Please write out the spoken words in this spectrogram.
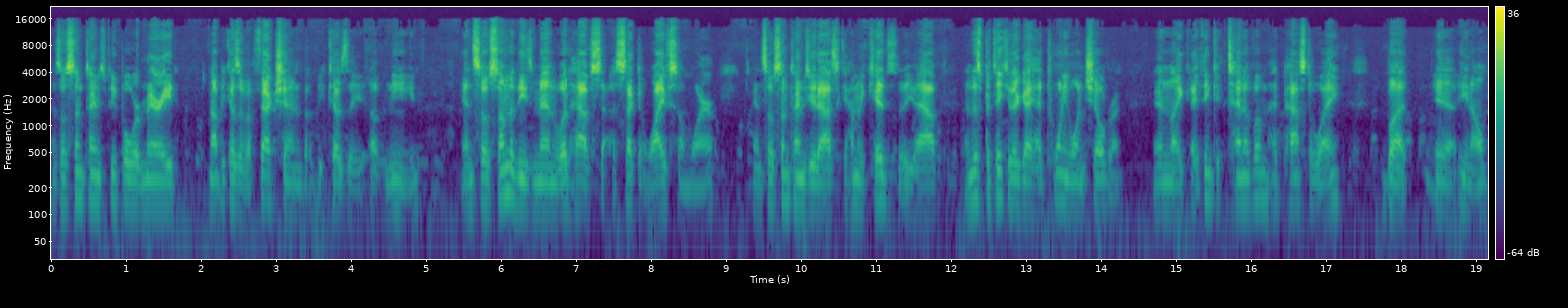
and so sometimes people were married not because of affection, but because they of need. And so some of these men would have a second wife somewhere and so sometimes you'd ask, how many kids do you have? And this particular guy had 21 children. And like, I think 10 of them had passed away. But, eh, you know,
